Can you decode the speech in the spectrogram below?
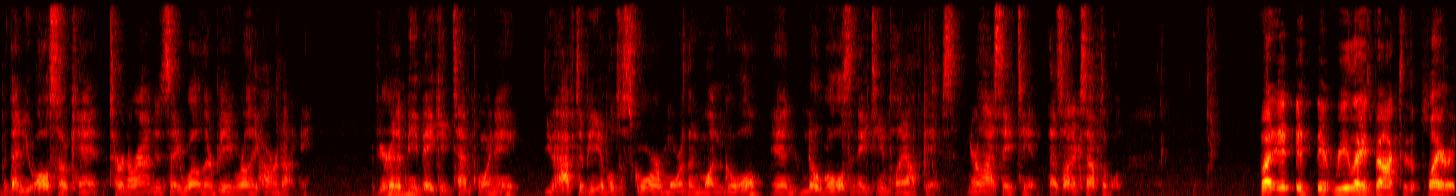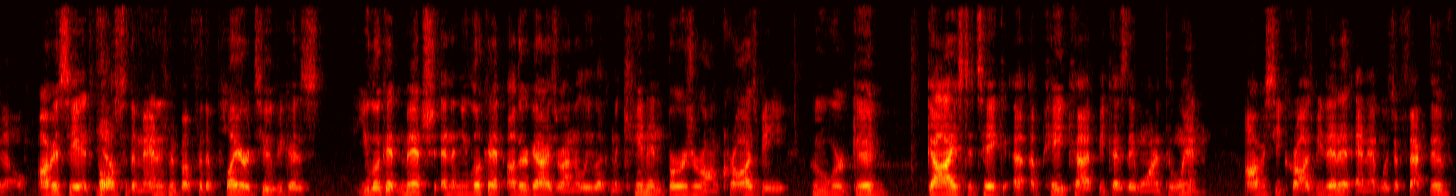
but then you also can't turn around and say, well, they're being really hard on me. If you're going to be making 10.8, you have to be able to score more than one goal and no goals in 18 playoff games in your last 18. That's unacceptable. But it, it, it relays back to the player, though. Obviously, it falls Yeah. to the management, but for the player, too, because you look at Mitch and then you look at other guys around the league like MacKinnon, Bergeron, Crosby, who were good guys to take a, a pay cut because they wanted to win. Obviously, Crosby did it, and it was effective.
